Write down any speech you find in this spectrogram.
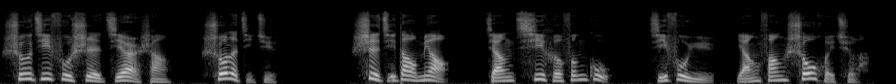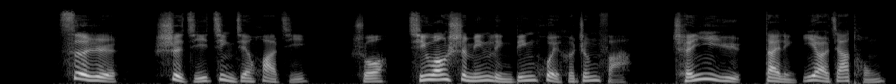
书姬复士吉耳上说了几句。士吉道庙，将漆盒封固。即复与杨芳收回去了。次日，士吉觐见画吉，说秦王世民领兵会合征伐，陈意欲带领一二家童，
